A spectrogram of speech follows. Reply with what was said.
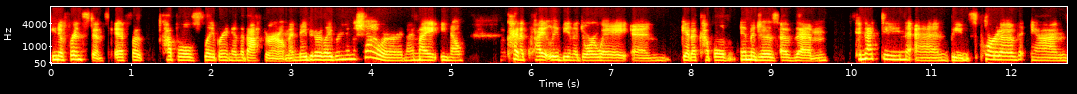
you know, for instance, if a couple's laboring in the bathroom and maybe they're laboring in the shower, and I might, you know, kind of quietly be in the doorway and get a couple images of them connecting and being supportive and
